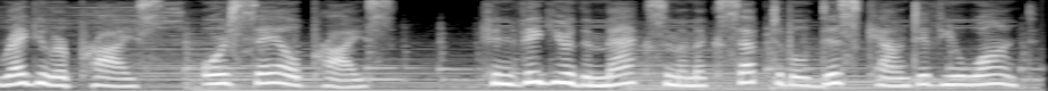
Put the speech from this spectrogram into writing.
regular price, or sale price. Configure the maximum acceptable discount if you want.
